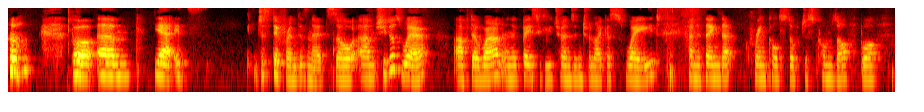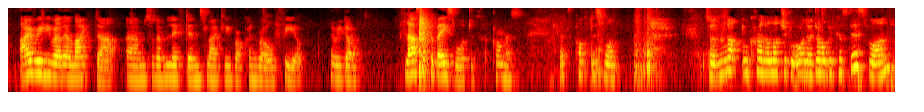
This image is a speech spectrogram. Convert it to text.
her. but um, yeah, it's just different, isn't it? So um, she does wear after a while, and it basically turns into like a suede kind of thing. That crinkle stuff just comes off, but I really rather like that um, sort of lived in, slightly rock and roll feel. There we go. Last of the Bayswaters, I promise. Let's pop this one. So not in chronological order at all because this one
